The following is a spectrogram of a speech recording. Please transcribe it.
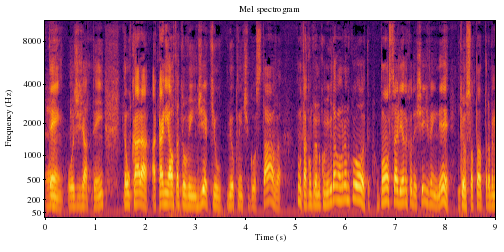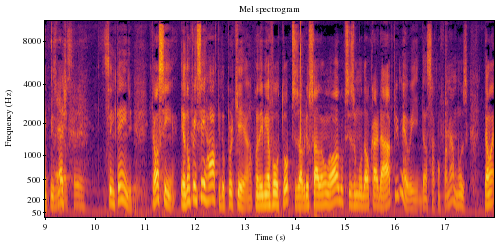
É. Tem. Hoje já tem. Então o cara, a carne alta que eu vendia, que o meu cliente gostava, não tá comprando comigo, tá comprando com o outro. O pão australiano que eu deixei de vender, que eu só tô trabalhando com É, smash, sei. Você entende? Então, assim, eu não pensei rápido, porque a pandemia voltou, preciso abrir o salão logo, preciso mudar o cardápio meu, e dançar conforme a música. Então,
